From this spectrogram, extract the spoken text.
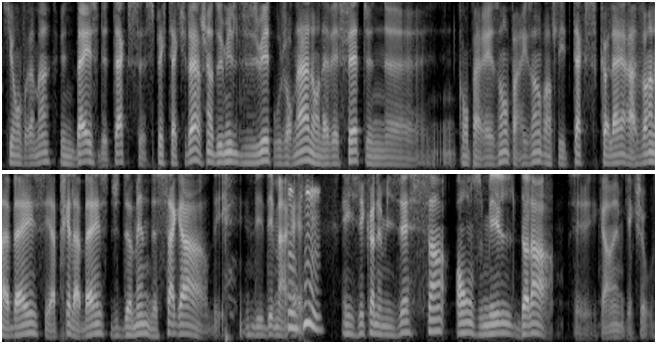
qui ont vraiment une baisse de taxes spectaculaire. En 2018, au journal, on avait fait une, euh, une comparaison, par exemple, entre les taxes scolaires avant la baisse et après la baisse du domaine de Sagar, des, démarrais. Mhm. Et ils économisaient 111 000 dollars. C'est quand même quelque chose.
